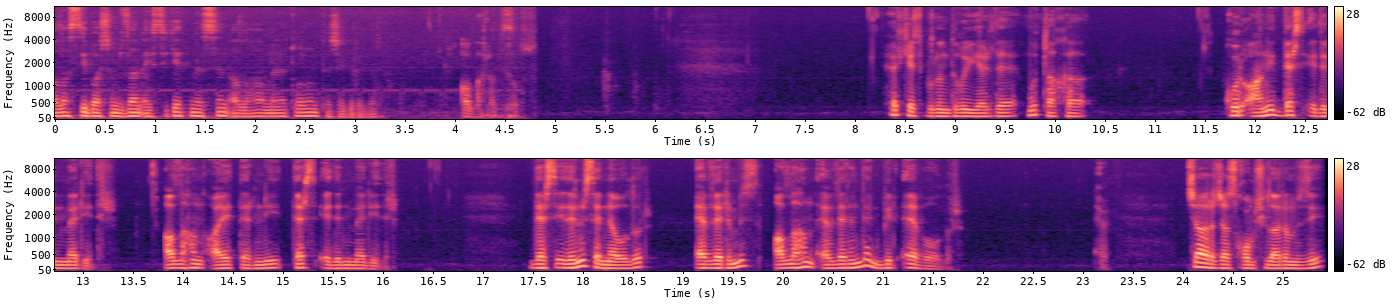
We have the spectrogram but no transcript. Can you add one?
Allah sizi başımızdan eksik etmesin. Allah'a emanet olun. Teşekkür ederim. Allah razı olsun. Herkes bulunduğu yerde mutlaka Kur'an'ı ders edinmelidir. Allah'ın ayetlerini ders edinmelidir. Ders edinirse ne olur? Evlerimiz Allah'ın evlerinden bir ev olur. Evet. Çağıracağız komşularımızı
